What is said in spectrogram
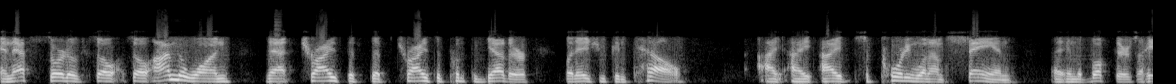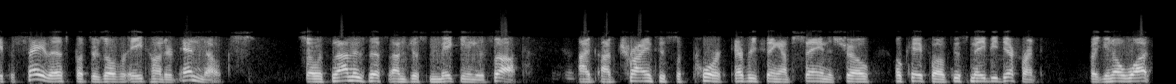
And that's sort of so. So I'm the one that tries to that tries to put together. But as you can tell, I, I I'm supporting what I'm saying uh, in the book. There's I hate to say this, but there's over 800 endnotes. So it's not as if I'm just making this up. I, I'm trying to support everything I'm saying to show, okay, folks, this may be different, But you know what?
